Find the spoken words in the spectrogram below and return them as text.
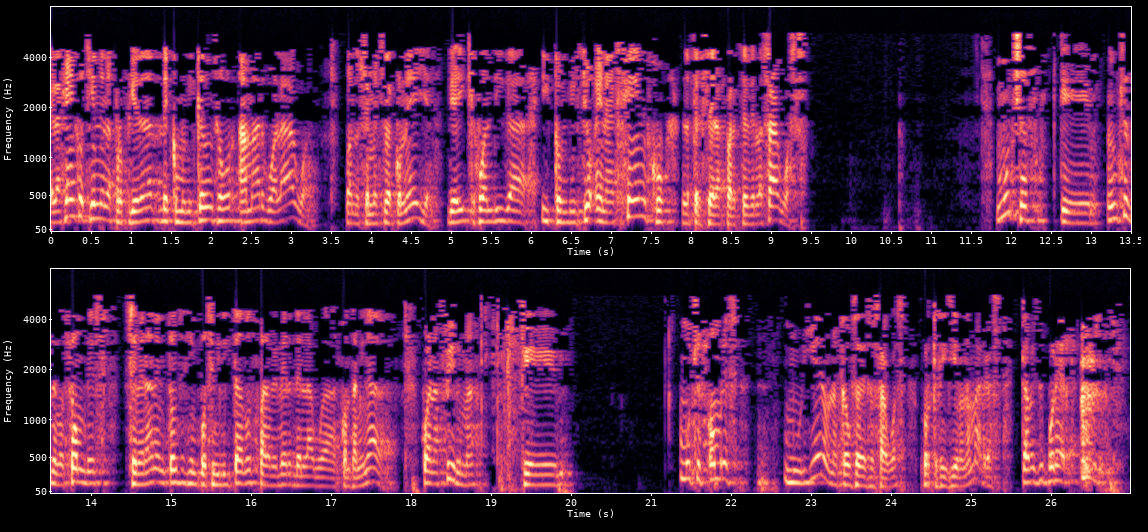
El ajenjo tiene la propiedad de comunicar un sabor amargo al agua cuando se mezcla con ella. De ahí que Juan diga y convirtió en ajenjo la tercera parte de las aguas. Muchos, que, muchos de los hombres se verán entonces imposibilitados para beber del agua contaminada. Juan afirma que muchos hombres murieron a causa de esas aguas porque se hicieron amargas. Cabe suponer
